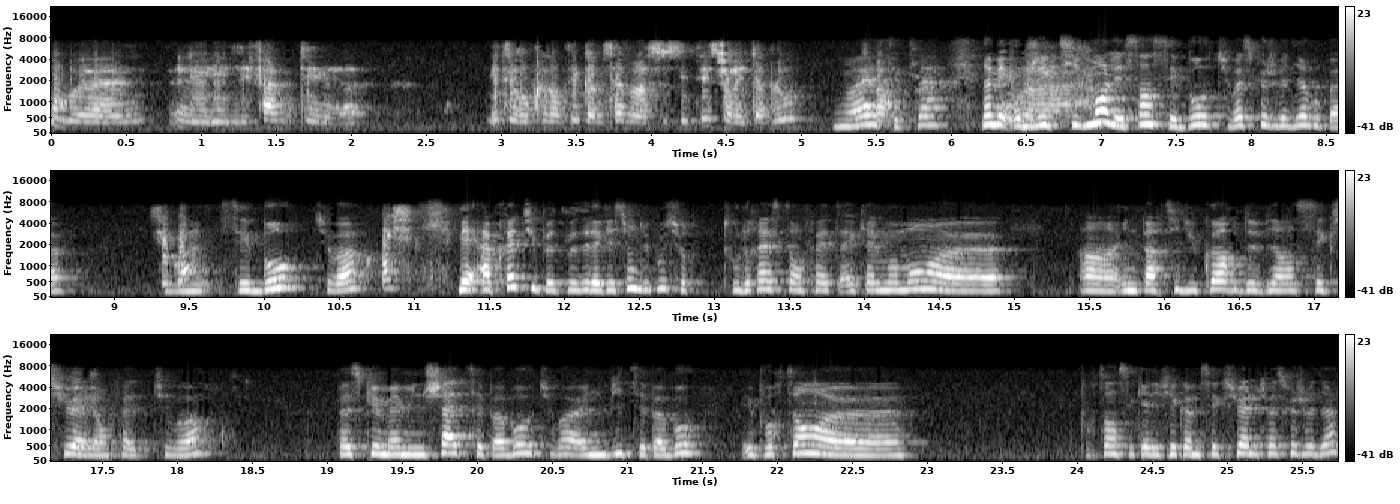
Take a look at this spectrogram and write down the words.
où euh, les, les femmes étaient, euh, étaient représentées comme ça dans la société sur les tableaux. Ouais, c'est clair. Non, mais objectivement, les seins, c'est beau, tu vois ce que je veux dire ou pas? C'est quoi? C'est beau, tu vois? Oui, Mais après, tu peux te poser la question du coup sur tout le reste en fait. À quel moment euh, un- une partie du corps devient sexuelle en fait, tu vois? Parce que même une chatte, c'est pas beau, tu vois. Une bite, c'est pas beau. Et pourtant, euh, pourtant, c'est qualifié comme sexuel. Tu vois ce que je veux dire?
